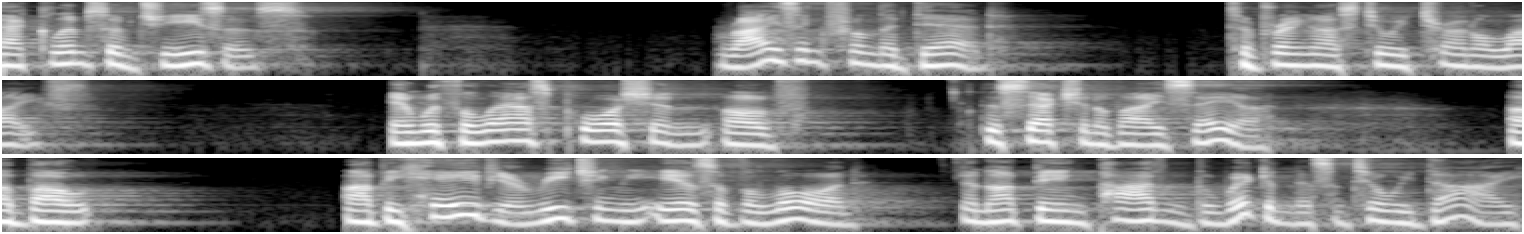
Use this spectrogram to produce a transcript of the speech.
that glimpse of Jesus rising from the dead to bring us to eternal life. And with the last portion of this section of Isaiah about our behavior reaching the ears of the Lord and not being pardoned the wickedness until we die,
